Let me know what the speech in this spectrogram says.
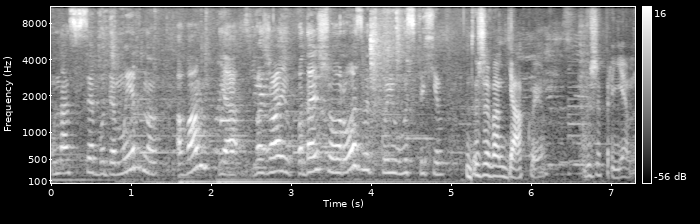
у нас все буде мирно, а вам я бажаю подальшого розвитку і успіхів. Дуже вам дякую. Дуже приємно.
